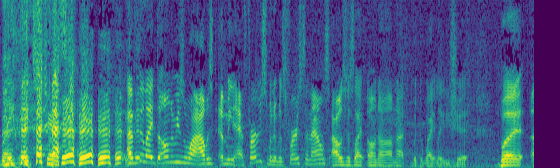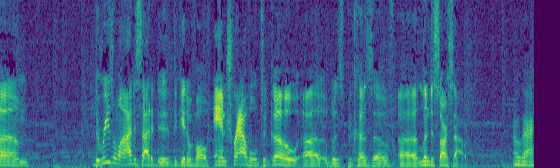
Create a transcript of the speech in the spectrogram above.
Like it's just I feel like the only reason why I was, I mean, at first when it was first announced, I was just like, oh no, I'm not with the white lady shit. But um, the reason why I decided to, to get involved and travel to go uh, was because of uh, Linda Sarsour. okay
